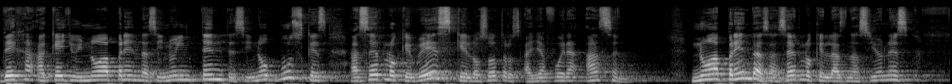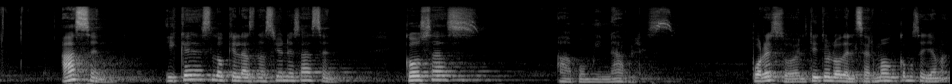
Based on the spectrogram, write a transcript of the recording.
deja aquello y no aprendas y no intentes y no busques hacer lo que ves que los otros allá afuera hacen. No aprendas a hacer lo que las naciones hacen. ¿Y qué es lo que las naciones hacen? Cosas abominables. Por eso el título del sermón, ¿cómo se llama?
